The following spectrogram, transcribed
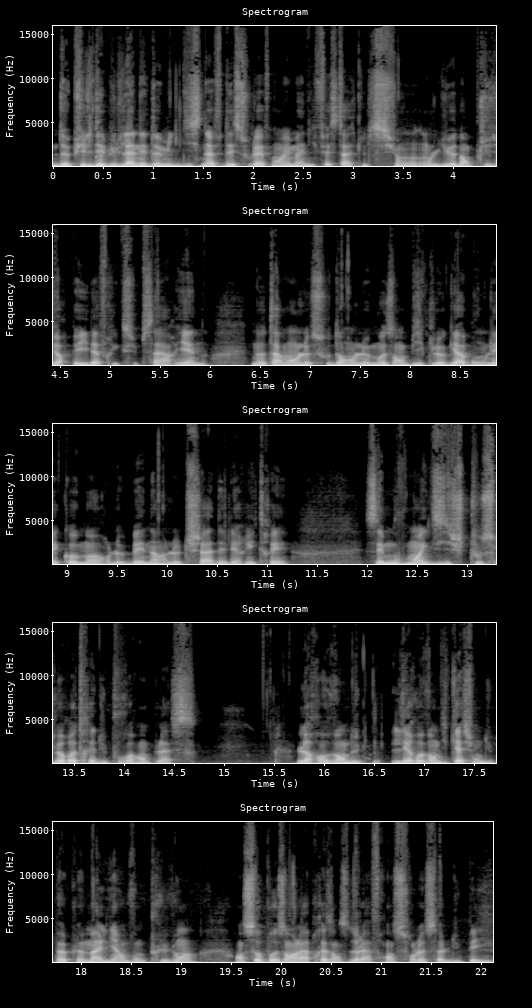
Depuis le début de l'année 2019, des soulèvements et manifestations ont lieu dans plusieurs pays d'Afrique subsaharienne, notamment le Soudan, le Mozambique, le Gabon, les Comores, le Bénin, le Tchad et l'Érythrée. Ces mouvements exigent tous le retrait du pouvoir en place. Les revendications du peuple malien vont plus loin en s'opposant à la présence de la France sur le sol du pays.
